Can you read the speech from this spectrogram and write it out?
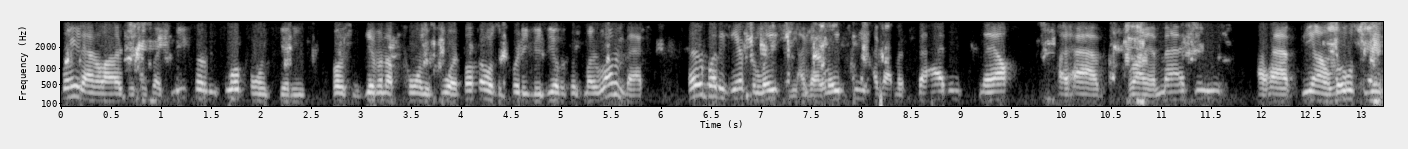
trade analyzer, it was like me 34 points getting versus giving up 24. I thought that was a pretty good deal because my running backs, everybody's after Lacy. I got Lacy. I got McFadden now. I have Ryan Mathews. I have Dion Lewis me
